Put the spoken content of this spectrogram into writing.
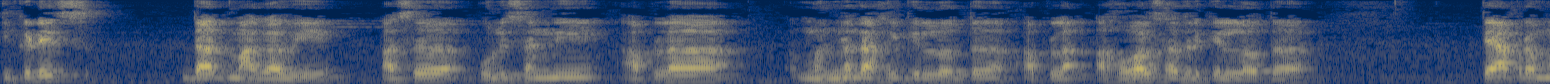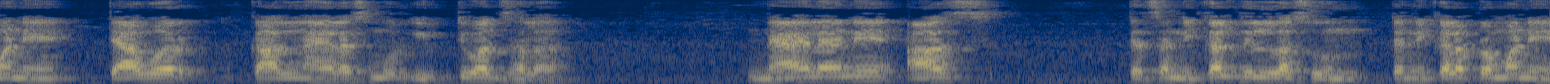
तिकडेच दाद मागावी असं पोलिसांनी आपला म्हणणं दाखल केलं होतं आपला अहवाल सादर केलेला होता. त्याप्रमाणे त्यावर काल न्यायालयासमोर युक्तिवाद झाला. न्यायालयाने आज त्याचा निकाल दिलेला असून त्या निकालाप्रमाणे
